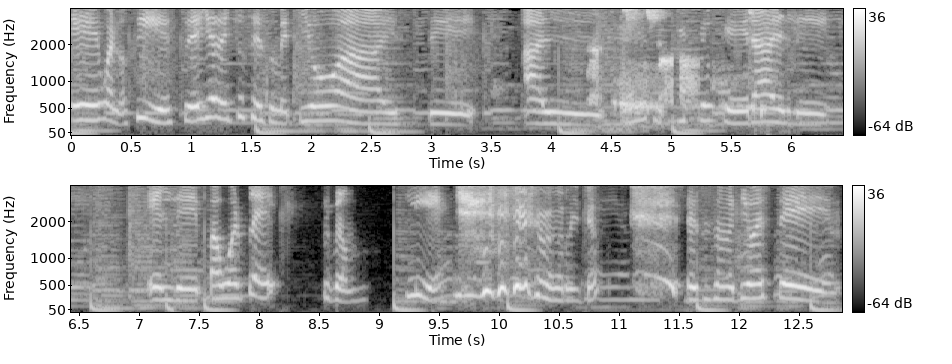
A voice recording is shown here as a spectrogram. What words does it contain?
Eh, bueno, sí, este, ella de hecho se sometió a este al ejercicio que era el de el de Power Play, perdón, Plie, mejor dicho, se sometió a este,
